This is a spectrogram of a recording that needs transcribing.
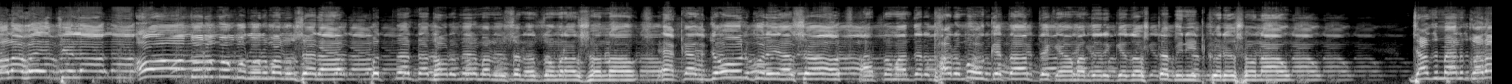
বলা হয়েছিল। ও ধর্মগুরুর মানুষেরা প্রত্যেকটা ধর্মের মানুষেরা তোমরা শোনো। এক একজন করে আসো। আর তোমাদের ধর্ম কেতাব থেকে আমাদেরকে দশটা মিনিট করে শোনাও। জাজমেন্ট করা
